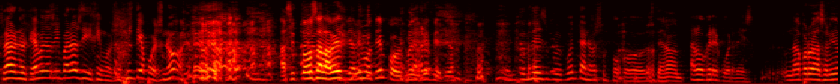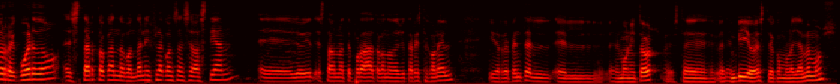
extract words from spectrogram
Claro, nos quedamos así parados y dijimos, hostia, pues no. Así todos a la vez y al mismo tiempo. Es muy difícil, tío. Entonces, pues cuéntanos un poco Hostia, no, algo que recuerdes. Una prueba de sonido, recuerdo estar tocando con Dani Flaco en San Sebastián. eh, yo he estado una temporada tocando de guitarrista con él y de repente el, monitor, este, el envío este, como lo llamemos,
